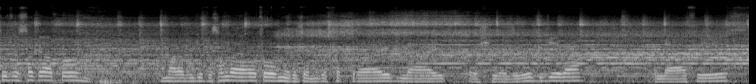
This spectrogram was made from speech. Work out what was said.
तो जैसा कि आपको हमारा वीडियो पसंद आया हो तो मेरे चैनल को सब्सक्राइब, लाइक और शेयर ज़रूर कीजिएगा। अल्लाह हाफिज़।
